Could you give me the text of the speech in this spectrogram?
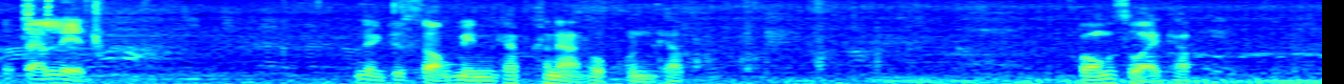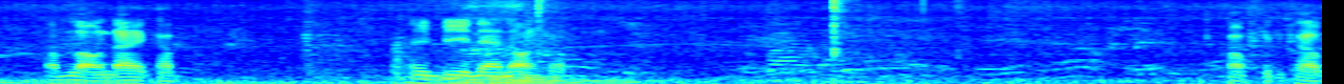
สแตนเลส1.2 มิลครับ ขนาด6หุ่นครับโค้งสวยครับรับรองได้ครับไม่บี้แน่นอนครับ ขอบคุณครับ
